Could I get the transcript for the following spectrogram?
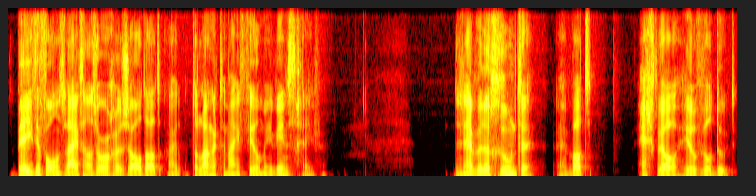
beter voor ons lijf te gaan zorgen, zal dat op de lange termijn veel meer winst geven. Dus dan hebben we de groente, eh, wat echt wel heel veel doet.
